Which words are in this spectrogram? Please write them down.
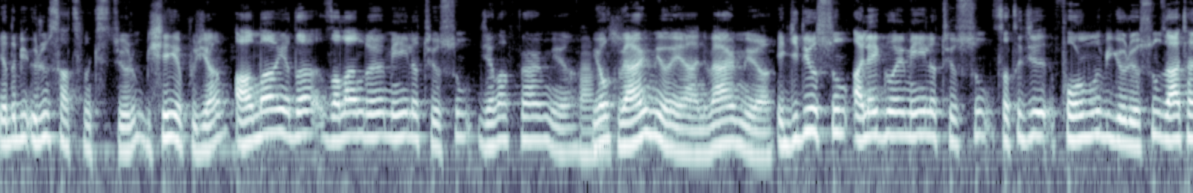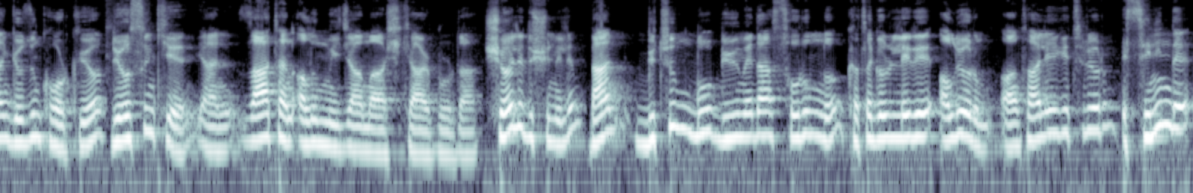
ya da bir ürün satmak istiyorum. Bir şey yapacağım. Almanya'da Zalando'ya mail atıyorsun. Cevap vermiyor. Vermez. Yok vermiyor yani. Vermiyor. E gidiyorsun Allegro'ya mail atıyorsun. Satıcı formunu bir görüyorsun. Zaten gözün korkuyor. Diyorsun ki yani zaten alınmayacağım aşikar burada. Şöyle düşünelim. Ben bütün bu büyümeden sorumlu kategorileri alıyorum. Antalya'ya getiriyorum. E senin de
